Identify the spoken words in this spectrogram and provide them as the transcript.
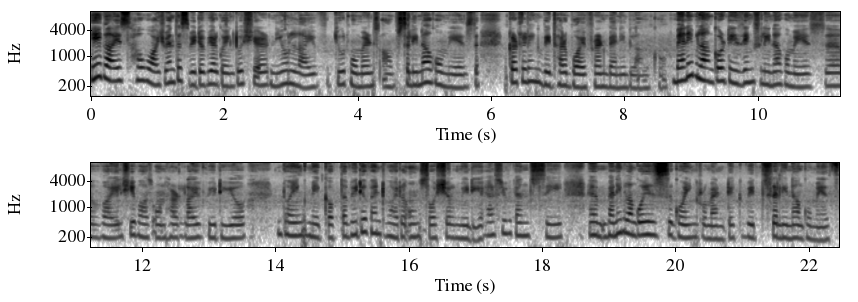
hey guys how are you? In this video we are going to share new live cute moments of selena gomez cuddling with her boyfriend benny blanco. Benny blanco teasing selena gomez uh, while she was on her live video doing makeup. The video went viral on social media. As you can see um, benny blanco is going romantic with selena gomez.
